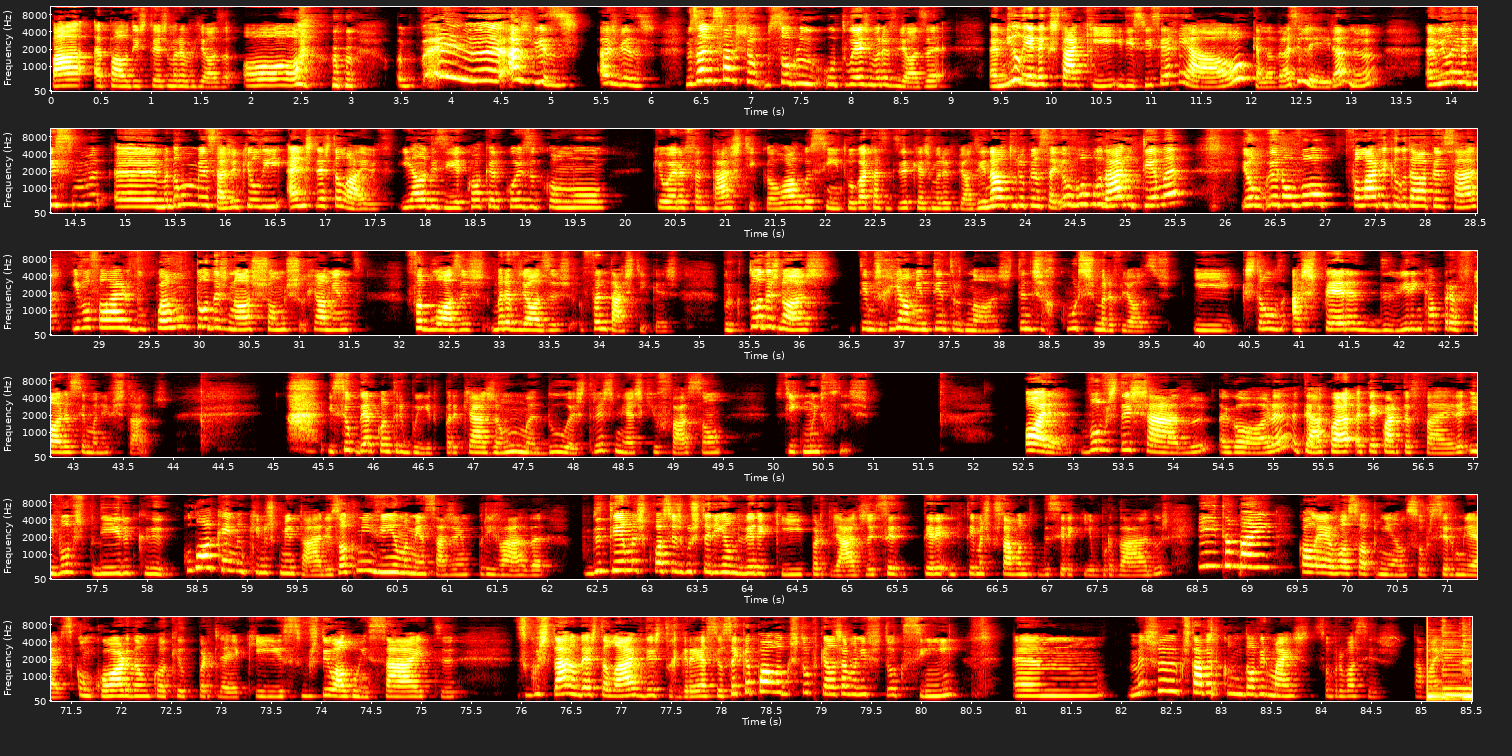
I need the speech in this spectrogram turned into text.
Pá, a Paula diz: Tu és maravilhosa. Oh! às vezes, às vezes. Mas olha, sabes sobre o Tu és maravilhosa? A Milena, que está aqui e disse isso é real, aquela brasileira, né? A Milena disse-me, uh, mandou-me uma mensagem que eu li antes desta live e ela dizia qualquer coisa como que eu era fantástica ou algo assim. Tu agora estás a dizer que és maravilhosa. E na altura eu pensei, eu vou mudar o tema, eu, eu não vou falar daquilo que eu estava a pensar e vou falar do quão todas nós somos realmente fabulosas, maravilhosas, fantásticas. Porque todas nós temos realmente dentro de nós tantos recursos maravilhosos e que estão à espera de virem cá para fora ser manifestados. E se eu puder contribuir para que haja uma, duas, três mulheres que o façam, fico muito feliz. Ora, vou-vos deixar agora, até, até quarta-feira, e vou-vos pedir que coloquem aqui nos comentários ou que me enviem uma mensagem privada de temas que vocês gostariam de ver aqui partilhados, de, ser, de temas que gostavam de, de ser aqui abordados e também qual é a vossa opinião sobre ser mulher, se concordam com aquilo que partilhei aqui, se vos deu algum insight, se gostaram desta live, deste regresso. Eu sei que a Paula gostou porque ela já manifestou que sim, um, mas gostava de, de ouvir mais sobre vocês, está bem?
